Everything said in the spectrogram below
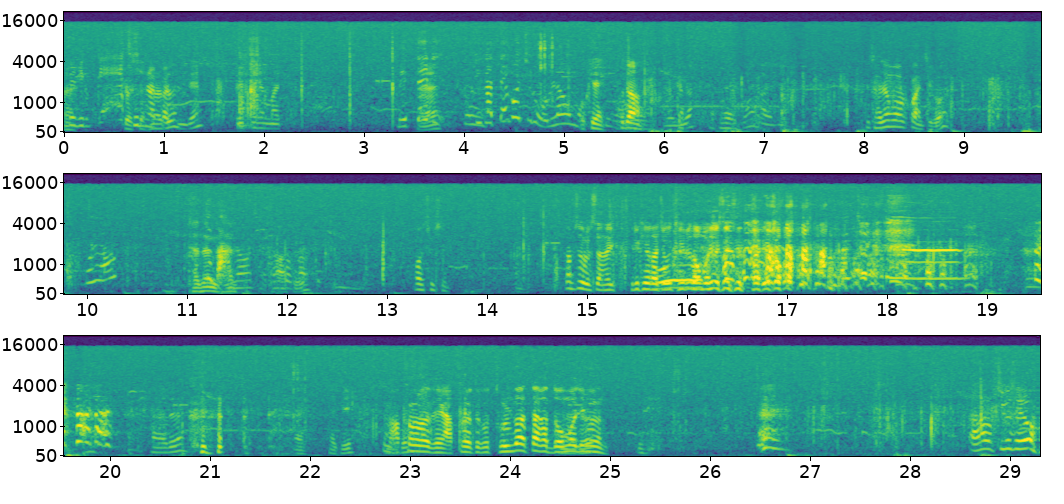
멧돼지가 꽤. 소리 날 하나 것 둘. 같은데 멧돼지는 막 멧돼지가 떼거지로 올라오면 오케이. 어떡해요? 그다음 여기가? 그 자전거 갖고 안 찍어? 자전거. 많아 아 자전거가. 그래? 어 조심. 깜짝 놀랐어. 나 이렇게 해가지고 뒤로 넘어졌는데 이거. 하나 둘. 네, 다시. 좀 앞으로 가야 돼. 앞으로 가고 돌 맞다가 넘어지면. 아 한번 찍으세요.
